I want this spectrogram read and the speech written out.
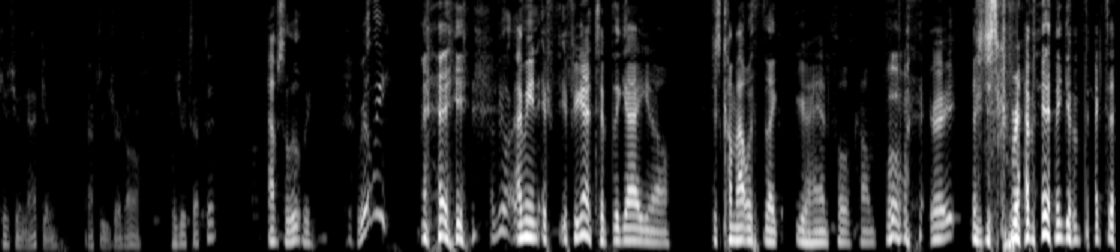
gives you a napkin after you jerk off. Would you accept it? Absolutely. Really? I I feel. I, mean, if if you're gonna tip the guy, you know, just come out with like your handful of cum, right? just grab it and then give it back to.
